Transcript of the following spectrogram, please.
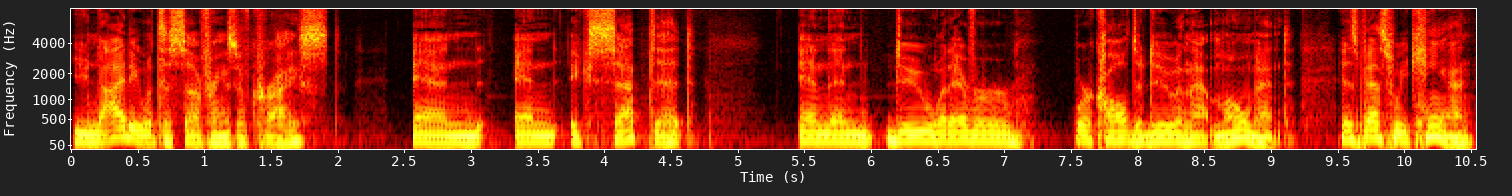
unite it with the sufferings of Christ and and accept it and then do whatever we're called to do in that moment as best we can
